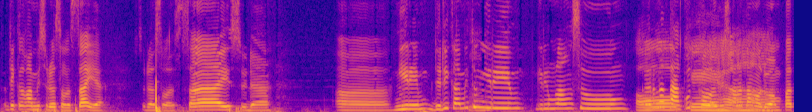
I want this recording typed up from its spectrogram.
ketika kami sudah selesai ya, sudah selesai, sudah eh, ngirim. Jadi kami tuh ngirim, ngirim langsung. Karena Oh, takut oke, kalau misalnya tanggal 24,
